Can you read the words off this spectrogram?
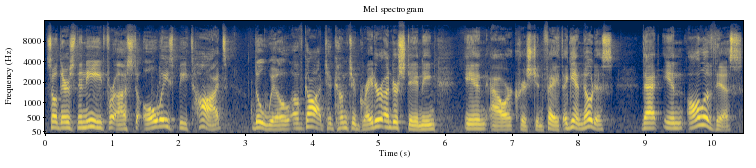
So there's the need for us to always be taught the will of God, to come to greater understanding in our Christian faith. Again, notice that in all of this,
